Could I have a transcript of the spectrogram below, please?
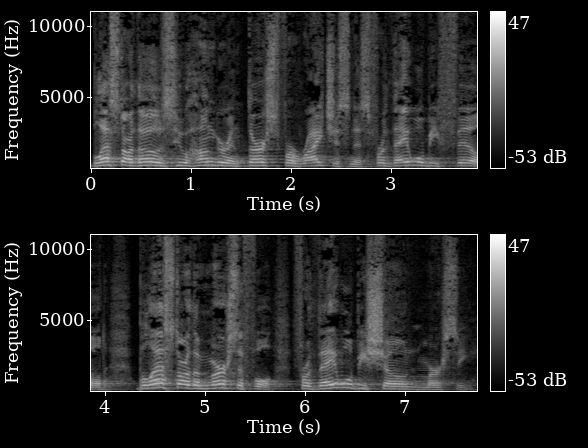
Blessed are those who hunger and thirst for righteousness, for they will be filled. Blessed are the merciful, for they will be shown mercy.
